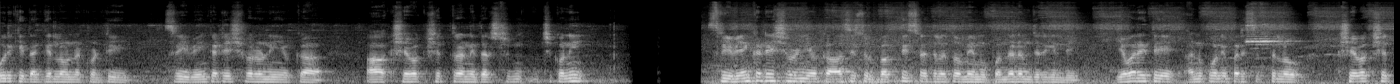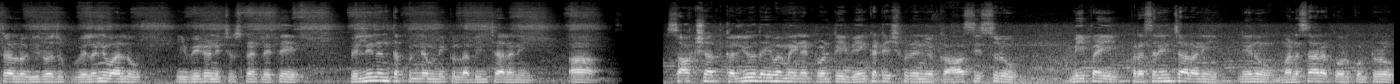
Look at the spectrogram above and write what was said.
ఊరికి దగ్గరలో ఉన్నటువంటి శ్రీ వెంకటేశ్వరుని యొక్క ఆ క్షేత్రాన్ని దర్శించుకొని శ్రీ వెంకటేశ్వరుని యొక్క ఆశీస్సులు భక్తి శ్రద్ధలతో మేము పొందడం జరిగింది. ఎవరైతే అనుకోని పరిస్థితుల్లో క్షేత్రాల్లో ఈరోజు వెళ్ళని వాళ్ళు ఈ వీడియోని చూసినట్లయితే వెళ్ళినంత పుణ్యం మీకు లభించాలని ఆ సాక్షాత్ కలియుదైవమైనటువంటి వెంకటేశ్వరుని యొక్క ఆశీస్సులు మీపై ప్రసరించాలని నేను మనసారా కోరుకుంటూ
